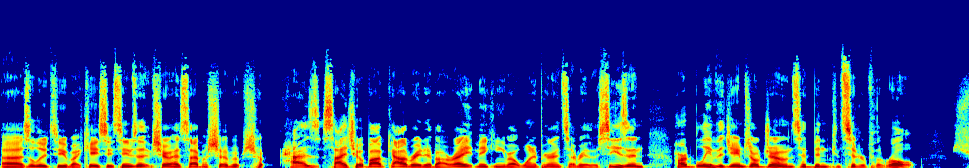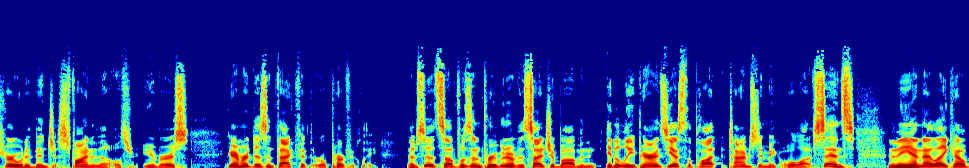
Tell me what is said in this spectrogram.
Uh, as alluded to by Casey, it seems that the show has sideshow, has sideshow Bob calibrated about right, making about one appearance every other season. Hard to believe that James Earl Jones had been considered for the role. Sure would have been just fine in the alternate universe. Grammer does in fact fit the role perfectly. The episode itself was an improvement over the Sideshow Bob and Italy appearance. Yes, the plot at times didn't make a whole lot of sense. In the end, I like how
